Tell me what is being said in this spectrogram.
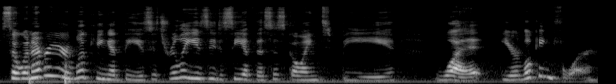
So whenever you're looking at these it's really easy to see if this is going to be what you're looking for.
